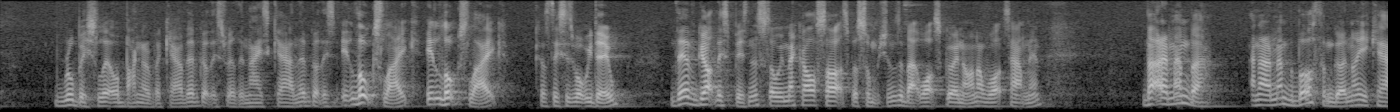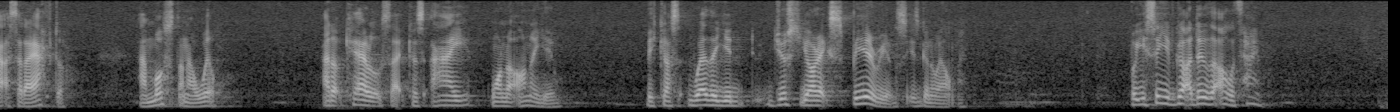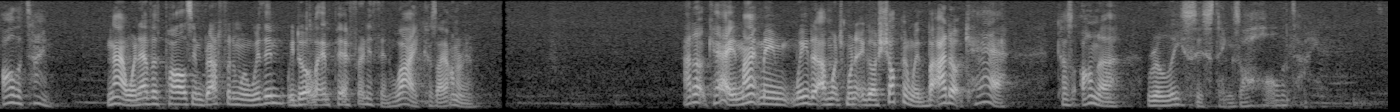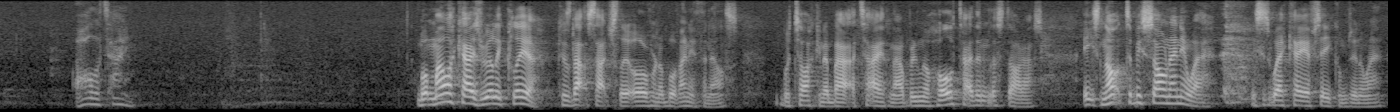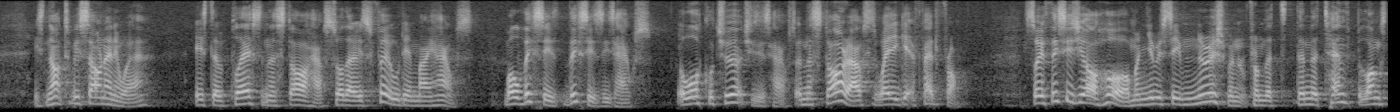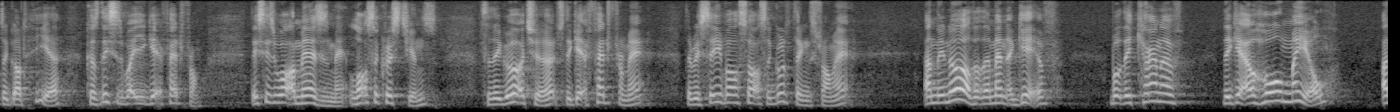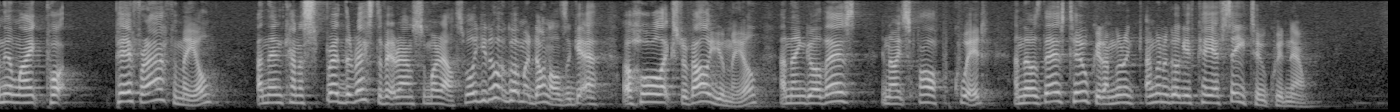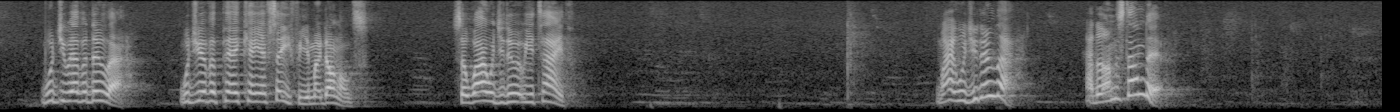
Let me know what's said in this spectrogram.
rubbish little banger of a car. They've got this really nice car, and they've got this. It looks like, it looks like, because this is what we do. They've got this business, so we make all sorts of assumptions about what's going on and what's happening. But I remember, and I remember both of them going, No, you can't. I said, I have to. I must and I will. I don't care what it looks like because I want to honour you. Because whether you just your experience is going to help me. But you see, you've got to do that all the time. All the time. Now, whenever Paul's in Bradford and we're with him, we don't let him pay for anything. Why? Because I honour him. I don't care. It might mean we don't have much money to go shopping with, but I don't care because honour releases things all the time. All the time. But Malachi is really clear because that's actually over and above anything else. We're talking about a tithe now. Bring the whole tithe into the storehouse. It's not to be sown anywhere. This is where KFC comes in a way. It's not to be sown anywhere It's to place in the storehouse so there is food in my house. Well, this is, this is his house. The local church is his house. And the storehouse is where you get fed from. So if this is your home and you receive nourishment from the, then the tenth belongs to God here because this is where you get fed from. This is what amazes me. Lots of Christians, so they go to church, they get fed from it, they receive all sorts of good things from it, and they know that they're meant to give, but they kind of, they get a whole meal and they like put, pay for half a meal and then kind of spread the rest of it around somewhere else. Well, you don't go to McDonald's and get a, a whole extra value meal and then go, there's, you know, it's four quid, and there's, there's two quid. I'm going to I'm to go give KFC two quid now. Would you ever do that? Would you ever pay KFC for your McDonald's? So why would you do it with your tithe? Why would you do that? I don't understand it.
